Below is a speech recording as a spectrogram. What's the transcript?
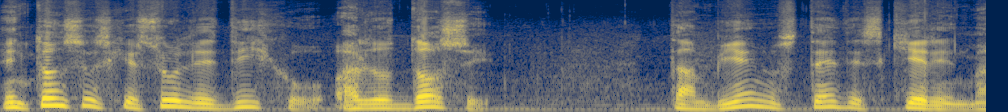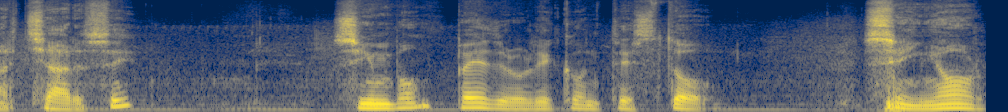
Entonces Jesús les dijo a los doce, ¿también ustedes quieren marcharse? Simón Pedro le contestó, Señor,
